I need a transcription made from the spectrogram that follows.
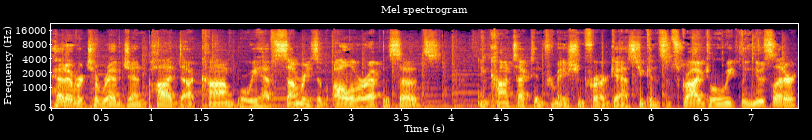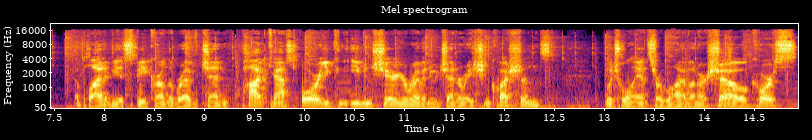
Head over to revgenpod.com where we have summaries of all of our episodes and contact information for our guests. You can subscribe to our weekly newsletter, apply to be a speaker on the RevGen podcast, or you can even share your revenue generation questions, which we'll answer live on our show. Of course,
